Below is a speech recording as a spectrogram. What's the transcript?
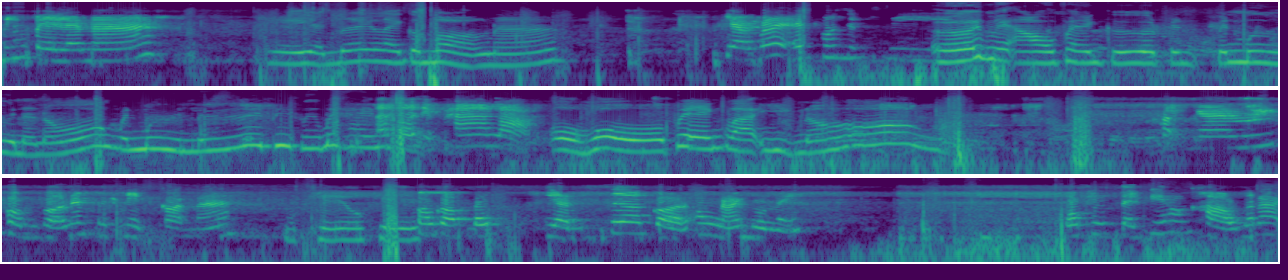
วิ่งไป แล้วนะเฮ้ยอยากได้อะไรก็บอกนะ อยากได้ iPhone 14 เอ้ยไม่เอาแพงเกินเป็นเป็นหมื่นอะน้องเป็นหมื่นเลยพี่ซื้อไม่ให้นะ iPhone 15ล่ะโอ้โหเพลงกว่าอีกน้องผัดงานผมขอเล่นเทคนิคก่อนนะโอเคโอเคผมก็ไปเปลี่ยนเสื้อก่อนห้องน้ำอยู่ไหนโอเคแต่ที่ห้องขาวก็ได้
